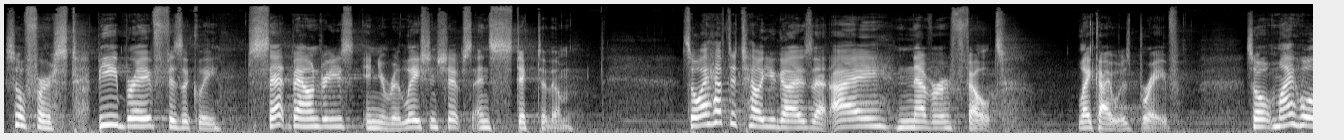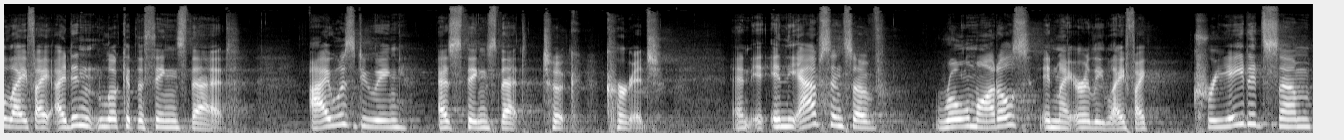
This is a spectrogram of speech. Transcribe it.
So, first, be brave physically. Set boundaries in your relationships and stick to them. So I have to tell you guys that I never felt like I was brave. So my whole life, I, I didn't look at the things that I was doing as things that took courage. And in the absence of role models in my early life, I created some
